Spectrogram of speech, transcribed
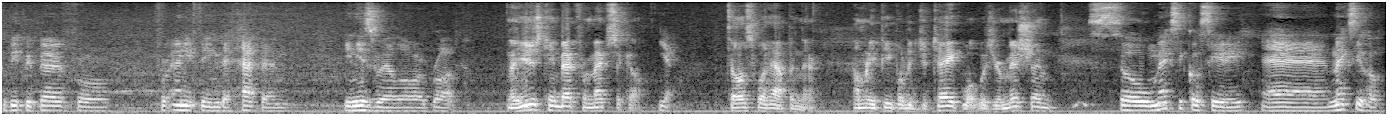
to be prepared for for anything that happened in Israel or abroad. Now, you just came back from Mexico. Yeah. Tell us what happened there. How many people did you take? What was your mission? So Mexico City, uh, Mexico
